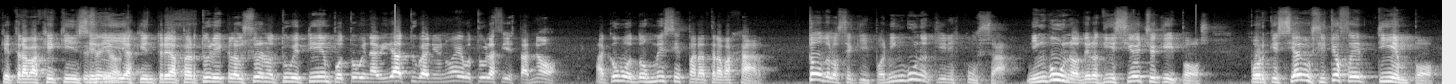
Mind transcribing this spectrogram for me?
Que trabajé 15 Sí, señor. días, que entre apertura y clausura no tuve tiempo, tuve Navidad, tuve Año Nuevo, tuve las fiestas. No. Acá hubo dos meses para trabajar. Todos los equipos, ninguno tiene excusa. Ninguno de los 18 equipos. Porque si algo existió fue tiempo.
